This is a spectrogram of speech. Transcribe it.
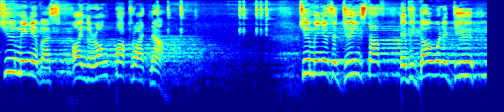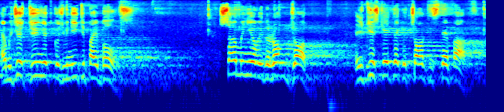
Too many of us are in the wrong pot right now. Too many of us are doing stuff that we don't want to do, and we're just doing it because we need to pay bills. So many of you in the wrong job, and you just can't take a chance to step out.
